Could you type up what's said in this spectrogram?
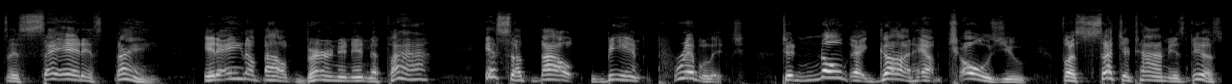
the saddest thing. It ain't about burning in the fire. It's about being privileged to know that God have chose you for such a time as this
